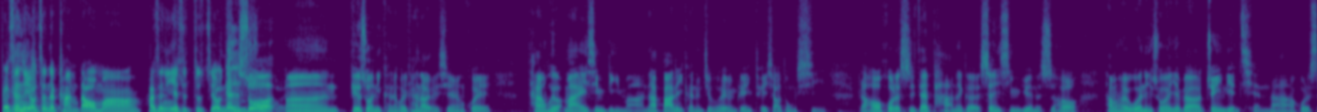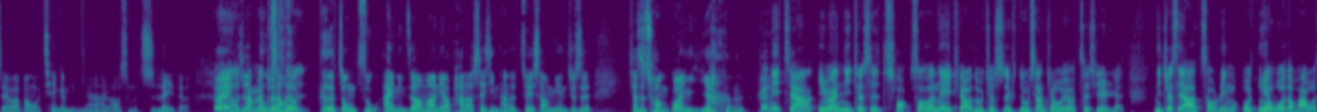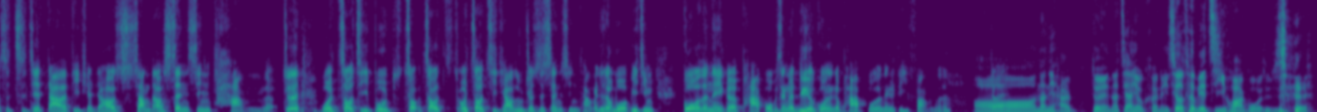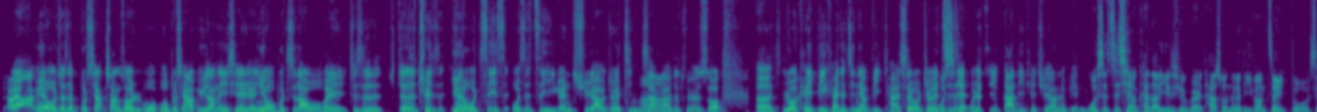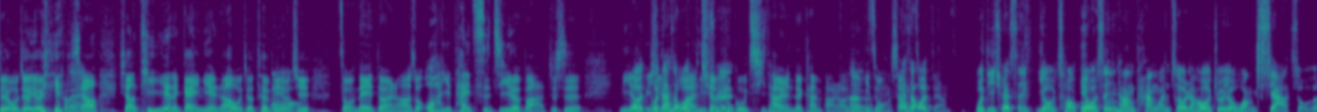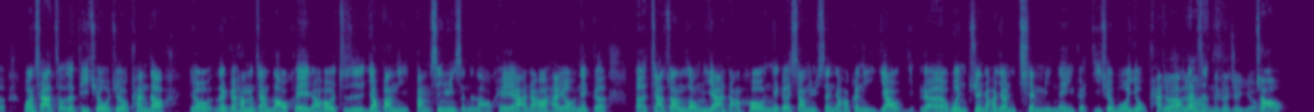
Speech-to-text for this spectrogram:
可是你有真的看到吗？还是你也是只只有应该是说嗯，譬如说你可能会看到有一些人会，台湾会有卖爱心笔嘛，那巴黎可能就会有人跟你推销东西，然后或者是在爬那个圣心院的时候，他们会问你说要不要捐一点钱呐、或者是要不要帮我签个名啊，然后什么之类的。对，然后就他们路上会有各种阻碍，你知道吗？你要爬到圣心堂的最上面，就是像是闯关一样。跟你讲，因为你就是走走的那一条路，就是路上就会有这些人，你就是要走另外我，因为我的话，我是直接搭了地铁，然后上到圣心堂了，就是我走几步走走我走几条路就是圣心堂了，就是我已经过了那个爬，我整个掠过那个爬坡的那个地方了。哦，那你还对？那这样有可能你是有特别计划过，是不是？对啊，因为我就是不想想说，我我不想要遇到那一些人，因为我不知道我会就是就是去，因为我自己是我是自己一个人去啊，我就会紧张啊，就觉得说，呃，如果可以避开就尽量避开，所以我就会直接我就直接搭地铁去到那边。我是之前有看到 YouTuber 他说那个地方最多，所以我就有一点想要想要体验的概念，然后我就特别有去走那一段，然后说哇，也太刺激了吧，就是。你要我，但是我完全不顾其他人的看法，然后就一直往上。但是我这样子，我的确是有从，因为我圣经堂看完之后，然后我就有往下走了。往下走，就的确我就有看到有那个他们讲老黑，然后就是要帮你绑幸运绳的老黑啊，然后还有那个呃假装聋哑，然后那个小女生，然后跟你要呃问卷，然后要你签名那一个，的确我有看到，但是那个就有就。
